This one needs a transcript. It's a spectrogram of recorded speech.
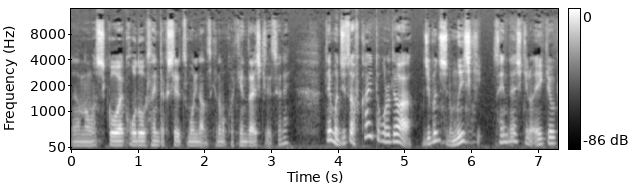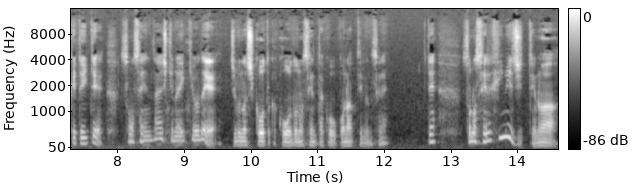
あの思考や行動を選択しているつもりなんですけども、これ潜在意識ですよね。でも実は深いところでは自分自身の無意識、潜在意識の影響を受けていて、その潜在意識の影響で自分の思考とか行動の選択を行っているんですよね。で、そのセルフイメージっていうのは、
